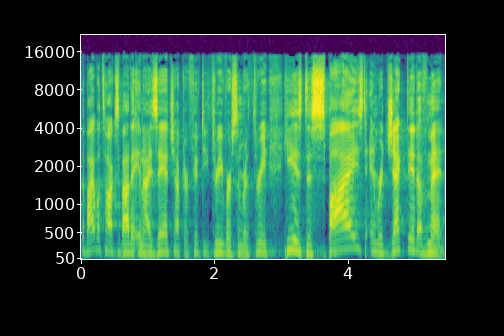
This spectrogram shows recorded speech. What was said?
The Bible talks about it in Isaiah chapter 53, verse number three. He is despised and rejected of men,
